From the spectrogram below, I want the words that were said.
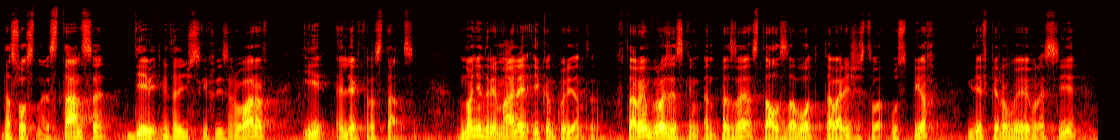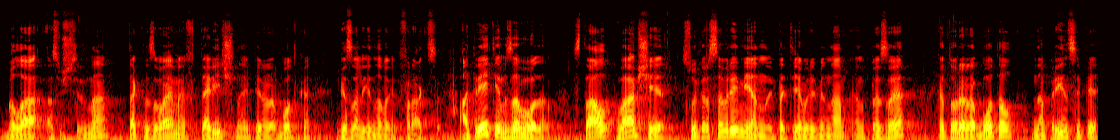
насосная станция, 9 металлических резервуаров и электростанции. Но не дремали и конкуренты. Вторым грозненским НПЗ стал завод товарищества «Успех», где впервые в России была осуществлена так называемая вторичная переработка газолиновой фракции. А третьим заводом стал вообще суперсовременный по тем временам НПЗ, который работал на принципе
